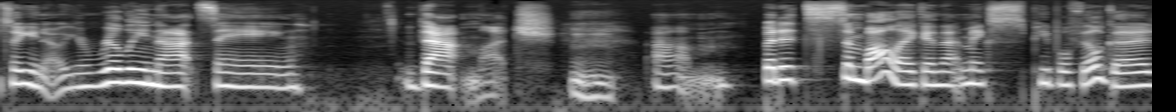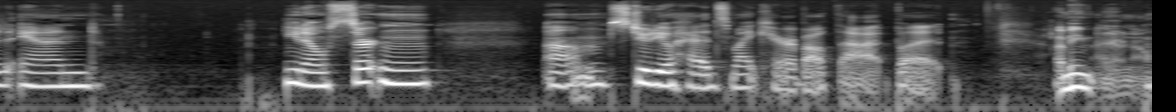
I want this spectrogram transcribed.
so you know you're really not saying that much, um, but it's symbolic and that makes people feel good. And you know certain um, studio heads might care about that, but I mean, I don't know.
